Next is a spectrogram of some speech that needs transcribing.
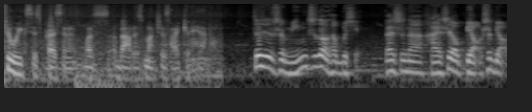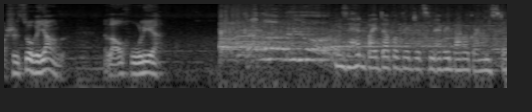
Two weeks as president was about as much as I could handle. 这就是明知道他不行，但是呢，还是要表示表示，做个样子。老狐狸啊！He's ahead by double digits in every battleground state.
